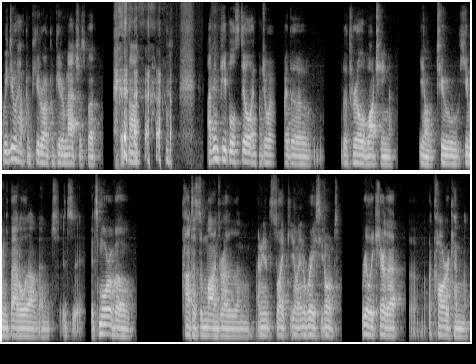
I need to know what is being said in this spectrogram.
we do have computer on computer matches, but it's not. I think people still enjoy the the thrill of watching, you know, two humans battle it out, and it's it's more of a contest of minds rather than. I mean, it's like you know, in a race, you don't really care that uh, a car can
